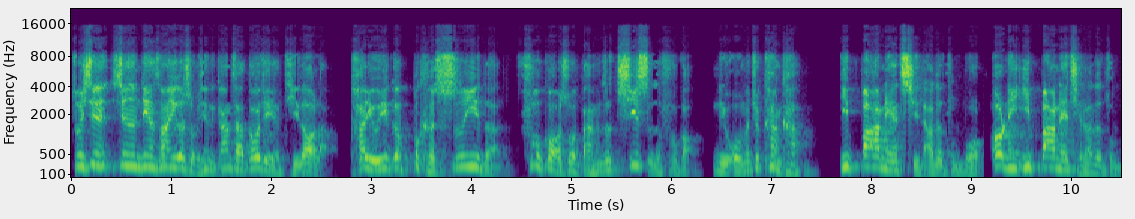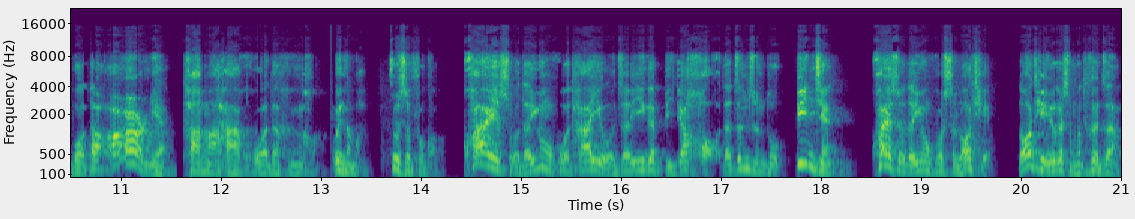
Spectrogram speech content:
做信信任电商一个属性，刚才刀姐也提到了，它有一个不可思议的复购，说百分之七十的复购。你我们去看看一八年起来的主播，二零一八年起来的主播，到二二年他们还活得很好，为什么？就是复购。快手的用户他有着一个比较好的增存度，并且快手的用户是老铁，老铁有个什么特质啊？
